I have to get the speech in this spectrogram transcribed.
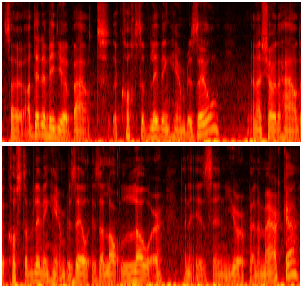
So I did a video about the cost of living here in Brazil, and I showed how the cost of living here in Brazil is a lot lower than it is in Europe and America.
